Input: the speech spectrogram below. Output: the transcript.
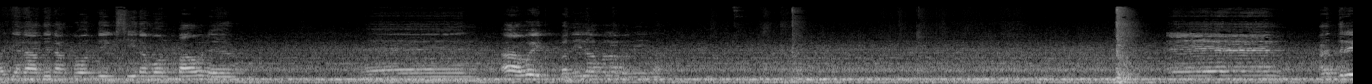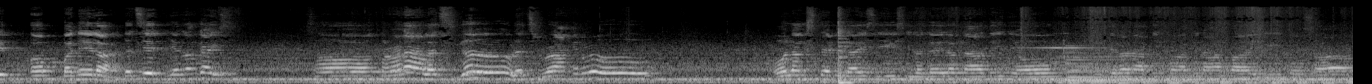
lagyan natin ng konting cinnamon powder, and, ah wait, vanilla pala, vanilla. And, a drip of vanilla. That's it, yan lang guys. So, tara na, let's go! Let's rock and roll! Unang step guys is ilagay lang natin yung tira natin mga tinapay dito sa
